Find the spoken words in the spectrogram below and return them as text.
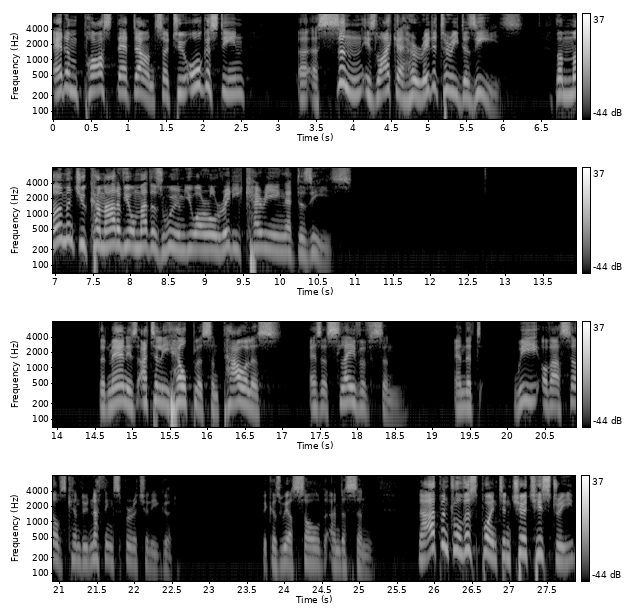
Adam passed that down. So to Augustine, uh, a sin is like a hereditary disease. The moment you come out of your mother's womb, you are already carrying that disease. That man is utterly helpless and powerless as a slave of sin, and that we of ourselves can do nothing spiritually good because we are sold under sin. Now, up until this point in church history,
